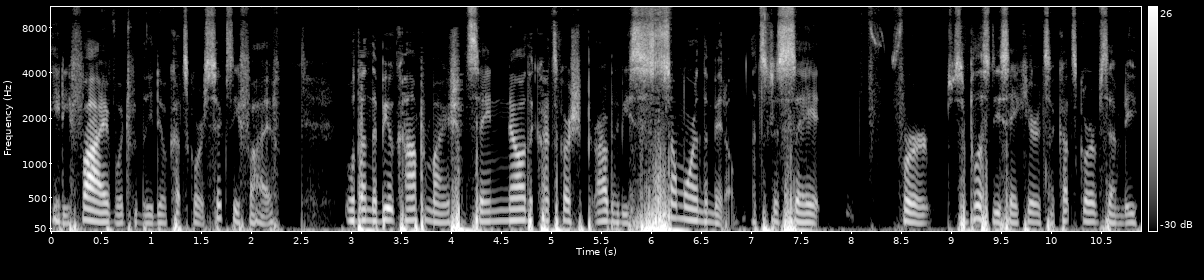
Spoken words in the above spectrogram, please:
85, which would lead to a cut score of 65. Well, then the Beuk compromise should say no, the cut score should probably be somewhere in the middle. Let's just say for simplicity's sake here, it's a cut score of 70,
